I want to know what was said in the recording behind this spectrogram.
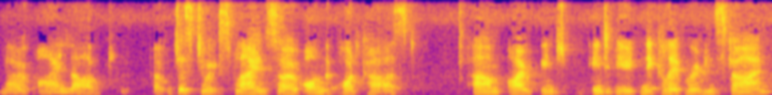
No, I loved, uh, just to explain. So on the podcast, um, I in- interviewed Nicolette Rubinsztein,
